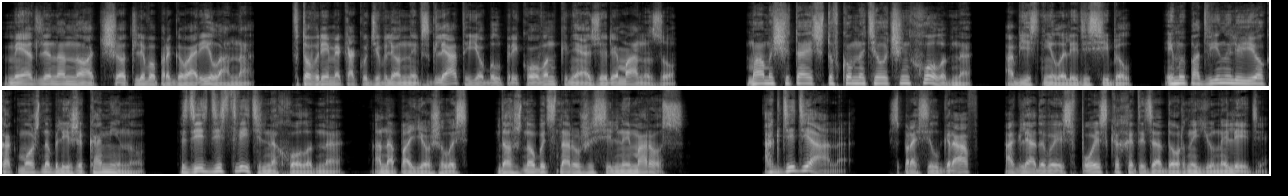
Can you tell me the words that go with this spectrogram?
Медленно, но отчетливо проговорила она, в то время как удивленный взгляд ее был прикован князю Реманузу. «Мама считает, что в комнате очень холодно», — объяснила леди Сибил, «и мы подвинули ее как можно ближе к камину. Здесь действительно холодно», — она поежилась. «Должно быть снаружи сильный мороз». «А где Диана?» — спросил граф, оглядываясь в поисках этой задорной юной леди.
